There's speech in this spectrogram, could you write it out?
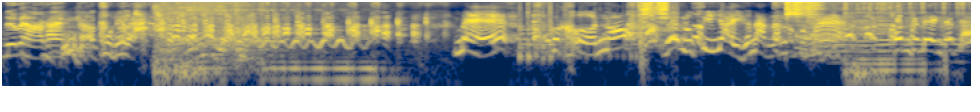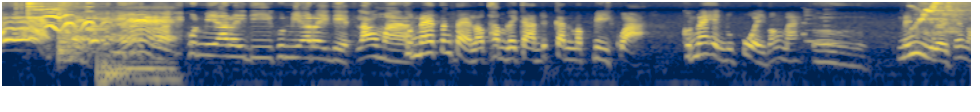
เดินไปหาใครหาคุณนี่แหละแหมก็เขินเนาะเล่นลูกตีใหญ่ขนาดนั้นนะคุณแม่ คนกระเดงจะแท้ คุณมีอะไรดี คุณมีอะไรเด็ดเล่ามา คุณแม่ตั้งแต่เราทำรายการด้วยกันมาปีกว่า คุณแม่เห็นหนูป่วยบ้างไหม เออ ไม่มีเลยใช่ไหม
